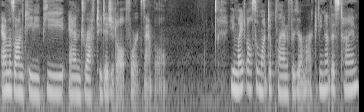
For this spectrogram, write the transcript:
Amazon KDP, and Draft2Digital, for example. You might also want to plan for your marketing at this time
